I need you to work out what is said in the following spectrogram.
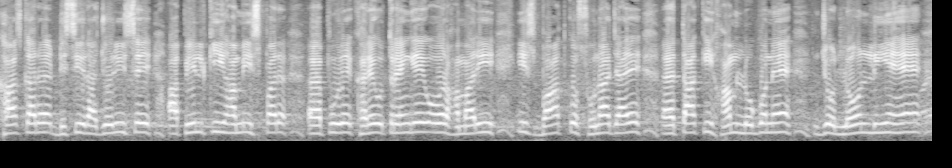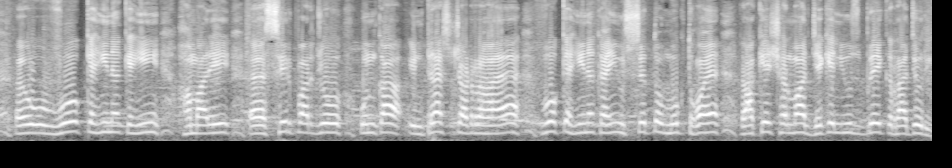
खासकर डीसी राजौरी से अपील की हम इस पर पूरे खड़े उतरेंगे और हमारी इस बात को सुना जाए ताकि हम लोगों ने जो लोन लिए हैं वो कहीं ना कहीं हमारे सिर पर जो उनका इंटरेस्ट चढ़ रहा है, वो कहीं ना कहीं उससे तो मुक्त हों Rakesh Sharma, JK news break, Rajouri.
